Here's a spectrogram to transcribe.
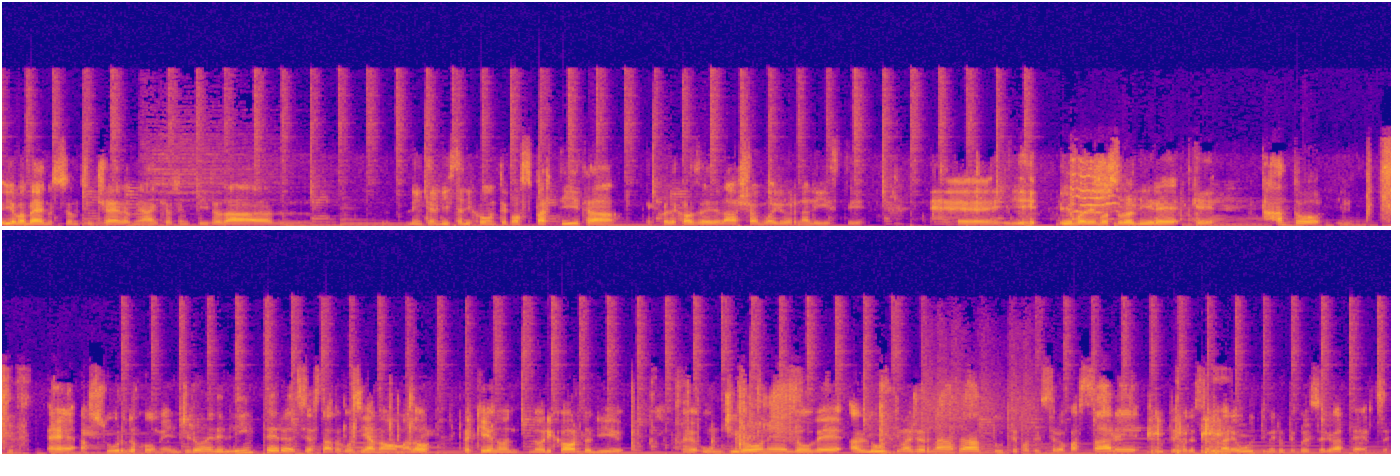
io vabbè, sono sincero, neanche ho sentito la, l'intervista di Conte post partita e quelle cose le lascio a voi giornalisti. Eh, io volevo solo dire che intanto è assurdo come il girone dell'Inter sia stato così anomalo perché io non, non ricordo di eh, un girone dove all'ultima giornata tutte potessero passare, tutte potessero arrivare ultime, tutte potessero arrivare terze.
